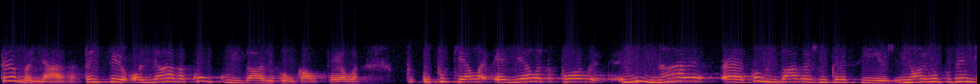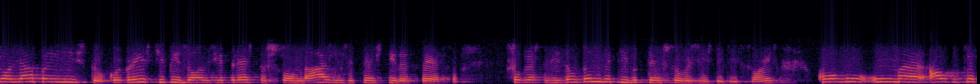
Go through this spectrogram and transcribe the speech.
trabalhada, tem de ser olhada com cuidado e com cautela, porque ela, é ela que pode minar a qualidade das democracias. E nós não podemos olhar para isto, para estes episódios e para estas sondagens a que temos tido acesso sobre esta visão tão negativa que temos sobre as instituições, como uma, algo que é,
